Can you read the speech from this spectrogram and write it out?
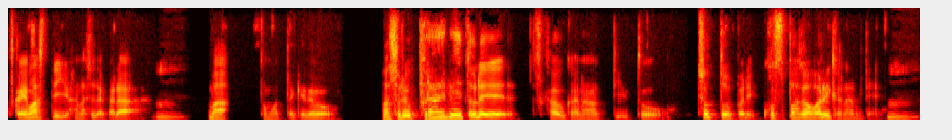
使えますっていう話だから、うん。と思ったけど、まあ、それをプライベートで使うかなっていうと、ちょっとやっぱりコスパが悪いかなみたいな。うん。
